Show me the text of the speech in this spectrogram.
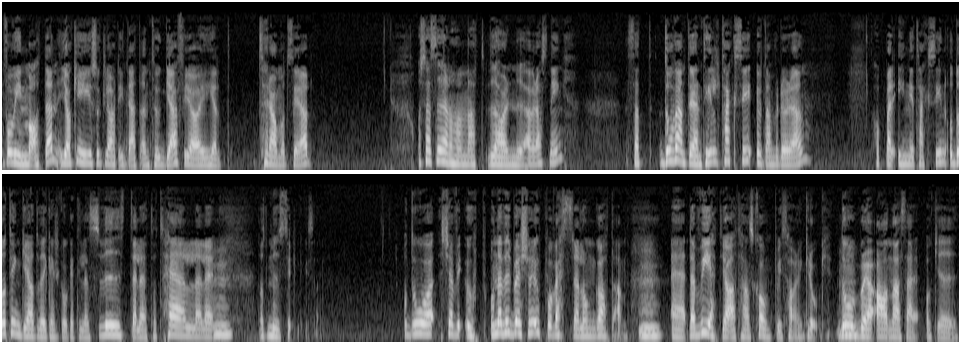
får vi in maten. Jag kan ju såklart inte äta en tugga för jag är helt traumatiserad. Och sen säger han att vi har en ny överraskning. Så att då väntar en till taxi utanför dörren. Hoppar in i taxin och då tänker jag att vi kanske ska åka till en svit eller ett hotell eller Mm. något mysigt. Liksom. Och då kör vi upp och när vi börjar köra upp på Västra Långgatan Mm. eh, där vet jag att hans kompis har en krog. Då börjar jag ana så här, okej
